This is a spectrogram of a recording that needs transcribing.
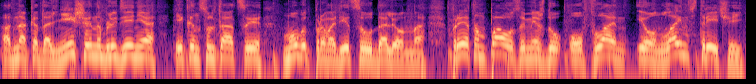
однако дальнейшие наблюдения и консультации могут проводиться удаленно. При этом пауза между офлайн и онлайн встречей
